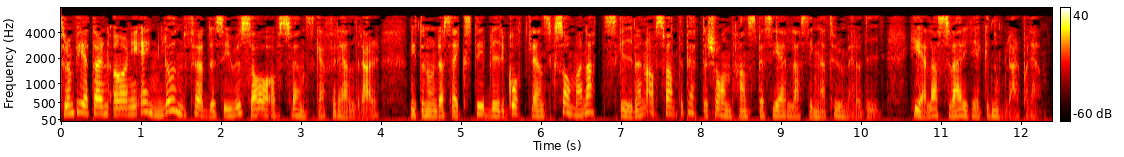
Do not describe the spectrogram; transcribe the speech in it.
Trumpetaren Ernie Englund föddes i USA av svenska föräldrar. 1960 blir Gotländsk sommarnatt skriven av Svante Pettersson hans speciella signaturmelodi. Hela Sverige gnolar på den.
